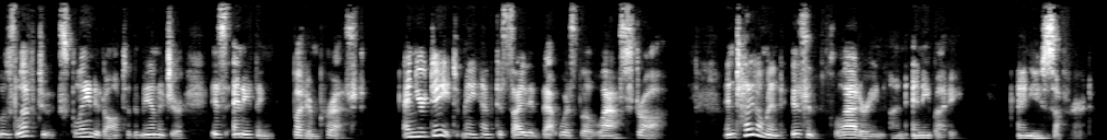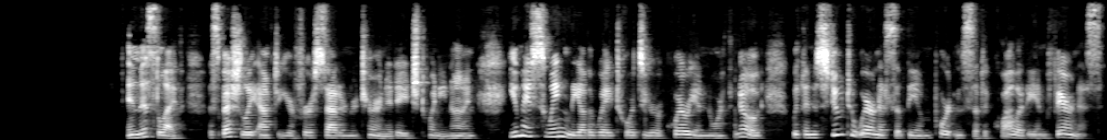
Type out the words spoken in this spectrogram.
who's left to explain it all to the manager, is anything but impressed. And your date may have decided that was the last straw. Entitlement isn't flattering on anybody, and you suffered. In this life, especially after your first Saturn return at age 29, you may swing the other way towards your Aquarian North Node with an astute awareness of the importance of equality and fairness.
